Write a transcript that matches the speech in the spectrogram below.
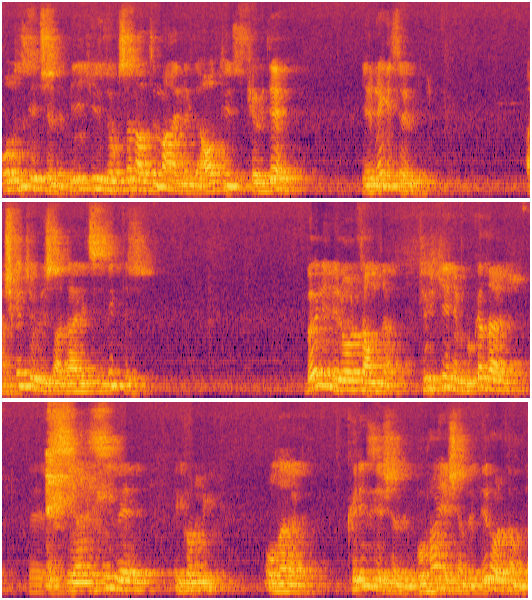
30 ilçede, 1296 mahallede, 600 köyde yerine getirebilir. Başka türlüsü adaletsizliktir. Böyle bir ortamda Türkiye'nin bu kadar e, siyasi ve ekonomik olarak kriz yaşadığı, buhran yaşadığı bir ortamda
